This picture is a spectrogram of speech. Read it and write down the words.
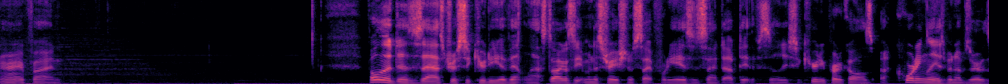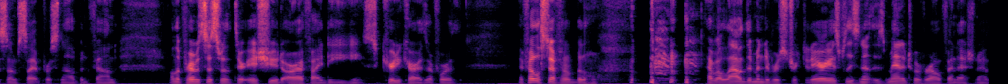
Alright, fine. Following the disastrous security event last August, the administration of Site 48 has decided to update the facility's security protocols. Accordingly, it has been observed that some site personnel have been found on the premises with their issued RFID security cards. Therefore, their fellow staff have, been have allowed them into restricted areas. Please note this is mandatory for all Foundation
